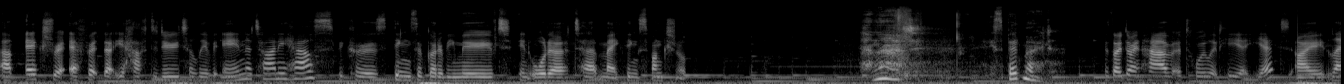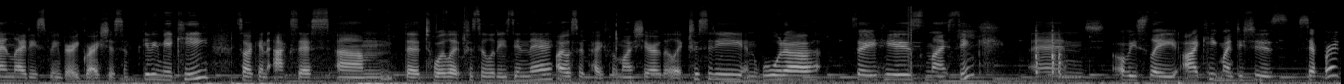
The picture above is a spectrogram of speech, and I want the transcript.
um, extra effort that you have to do to live in a tiny house because things have got to be moved in order to make things functional. And that is bed mode. Because I don't have a toilet here yet, my landlady's been very gracious and giving me a key so I can access um, the toilet facilities in there. I also pay for my share of the electricity and water. So here's my sink and obviously I keep my dishes separate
